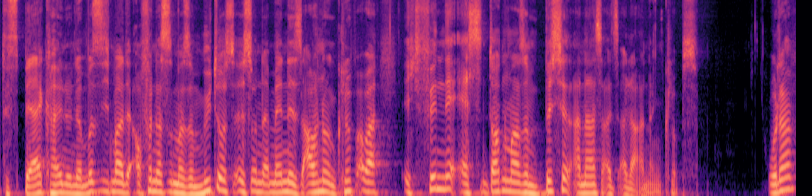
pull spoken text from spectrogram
das Berghain und da muss ich mal, auch wenn das immer so ein Mythos ist und am Ende ist es auch nur ein Club, aber ich finde es doch nochmal so ein bisschen anders als alle anderen Clubs, oder?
